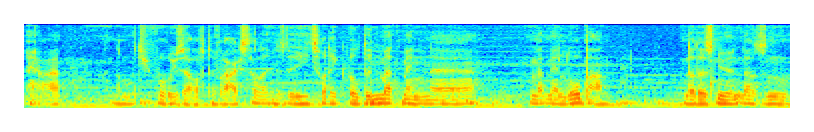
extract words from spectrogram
Ja, dan moet je voor jezelf de vraag stellen, is dit iets wat ik wil doen met mijn, uh, met mijn loopbaan? Dat is nu een, dat is een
